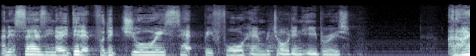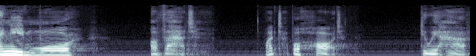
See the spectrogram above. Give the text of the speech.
And it says, you know, He did it for the joy set before Him, we're told in Hebrews. And I need more of that. What type of heart do we have?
